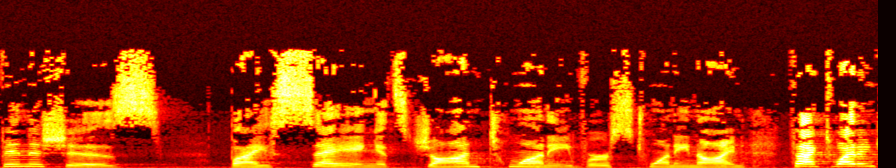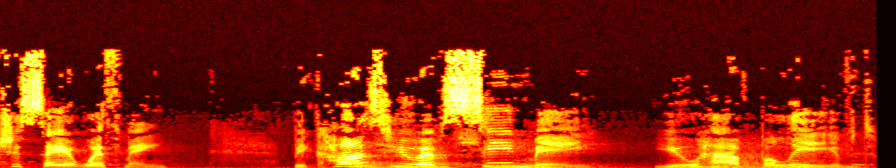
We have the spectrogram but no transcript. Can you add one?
finishes by saying, it's John 20, verse 29. In fact, why don't you say it with me? Because you have seen me, you have believed.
